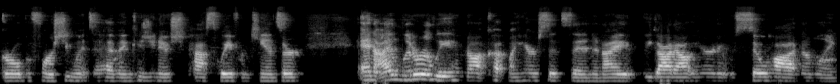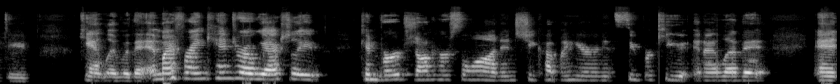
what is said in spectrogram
girl before she went to heaven, because you know she passed away from cancer. And I literally have not cut my hair since then. And I we got out here and it was so hot, and I'm like, dude, can't live with it. And my friend Kendra, we actually converged on her salon and she cut my hair and it's super cute and I love it. And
